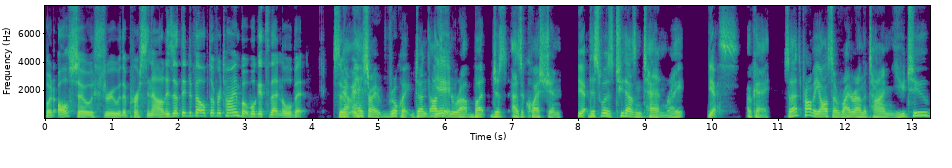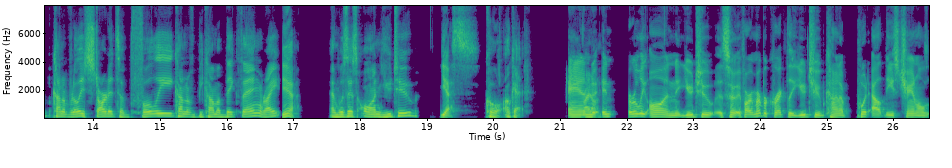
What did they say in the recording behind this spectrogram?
But also through the personalities that they developed over time. But we'll get to that in a little bit. So now, in- hey, sorry, real quick. Don't, Yeah, to interrupt, but just as a question. Yeah. This was 2010, right? yes, Okay. So that's probably also right around the time YouTube kind of really started to fully kind of become a big thing, right? yeah, And was this on YouTube? yes, Cool. Okay. and Right in early on YouTube. So if I remember correctly, YouTube kind of put out these channels,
